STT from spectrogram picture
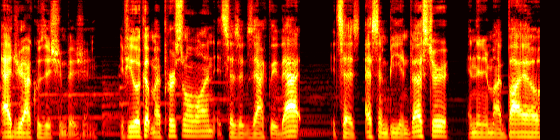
add your acquisition vision. If you look up my personal one, it says exactly that. It says SMB investor. And then in my bio,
